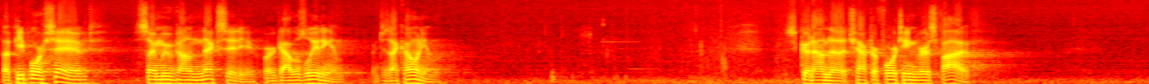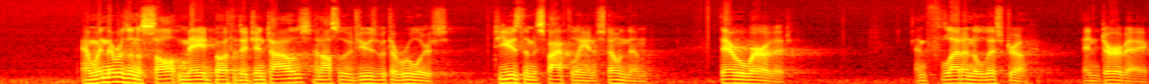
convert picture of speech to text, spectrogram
But people were saved, so he moved on to the next city where God was leading him, which is Iconium. Let's go down to chapter 14, verse 5. And when there was an assault made both of the Gentiles and also the Jews with their rulers, to use them spitefully and to stone them, they were aware of it, and fled unto Lystra and Derbe,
